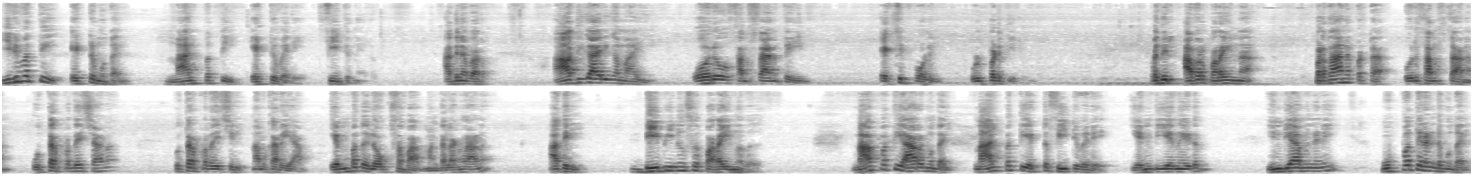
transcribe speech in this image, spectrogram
ഇരുപത്തി എട്ട് മുതൽ നാൽപ്പത്തി എട്ട് വരെ സീറ്റ് നേടും അതിനവർ ആധികാരികമായി ഓരോ സംസ്ഥാനത്തെയും എക്സിറ്റ് പോളിൽ ഉൾപ്പെടുത്തിയിട്ടുണ്ട്. അതിൽ അവർ പറയുന്ന പ്രധാനപ്പെട്ട ഒരു സംസ്ഥാനം ഉത്തർപ്രദേശാണ്. ഉത്തർപ്രദേശിൽ നമുക്കറിയാം എൺപത് ലോക്സഭാ മണ്ഡലങ്ങളാണ്. അതിൽ ഡി ബി ന്യൂസ് പറയുന്നത് നാൽപ്പത്തി ആറ് മുതൽ നാൽപ്പത്തി എട്ട് സീറ്റ് വരെ എൻ ഡി എ നേടും. ഇന്ത്യ മുന്നണി മുപ്പത്തിരണ്ട് മുതൽ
